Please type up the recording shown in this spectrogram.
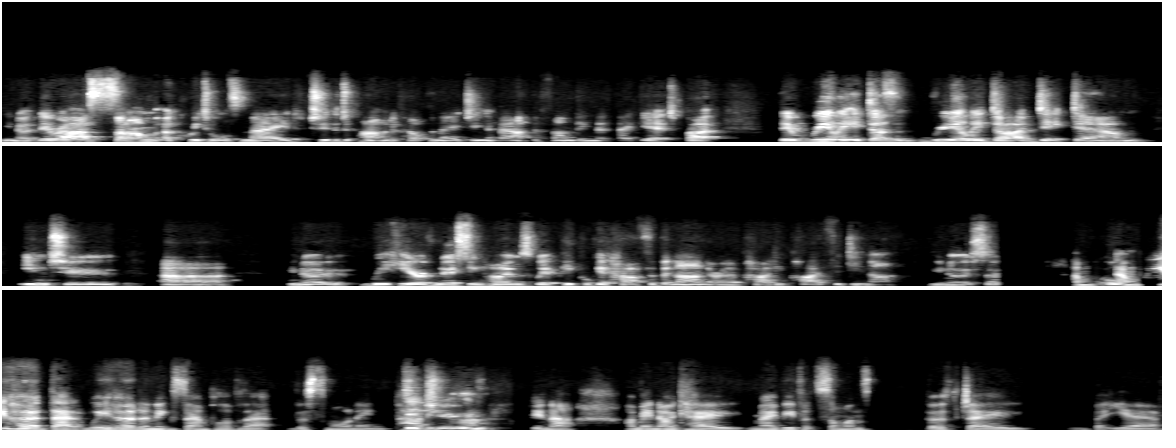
you know there are some acquittals made to the department of health and aging about the funding that they get. But there really it doesn't really dive deep down into uh, you know we hear of nursing homes where people get half a banana and a party pie for dinner you know so. And, and we heard that we heard an example of that this morning party did you? dinner. I mean okay maybe if it's someone's birthday but yeah.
